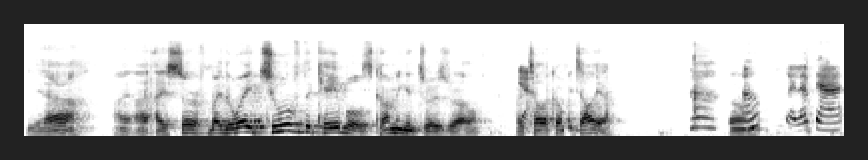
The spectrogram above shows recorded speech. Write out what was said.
Yeah, I, I, I surf. By the way, two of the cables coming into Israel are yeah. Telecom Italia. oh, I love that.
